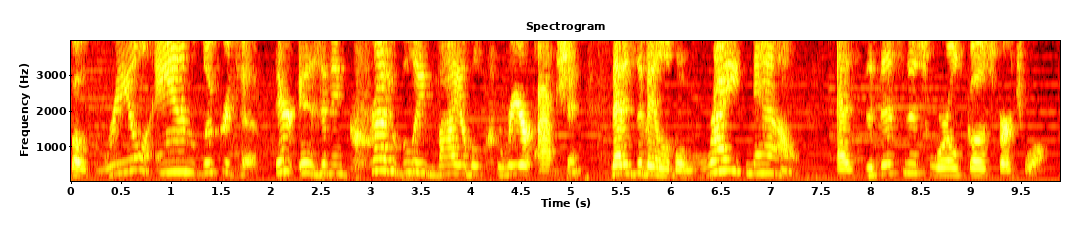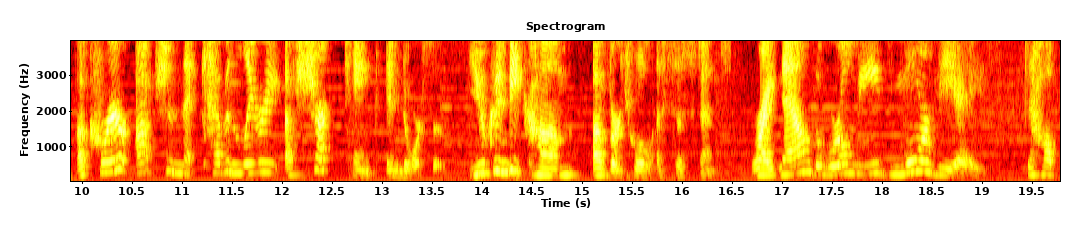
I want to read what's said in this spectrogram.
both real and lucrative. There is an incredibly viable career option that is available right now as the business world goes virtual. A career option that Kevin O'Leary of Shark Tank endorses. You can become a virtual assistant. Right now, the world needs more VAs to help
